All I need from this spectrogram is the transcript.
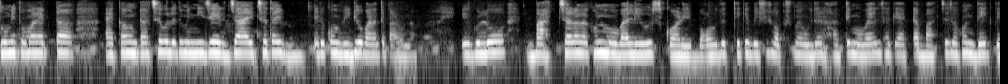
তুমি তোমার একটা অ্যাকাউন্ট আছে বলে তুমি নিজের যা ইচ্ছা তাই এরকম ভিডিও বানাতে পারো না। এগুলো বাচ্চারাও এখন মোবাইল ইউজ করে। বড়দের থেকে বেশি সবসময় ওদের হাতে মোবাইল থাকে। একটা বাচ্চা যখন দেখবে,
